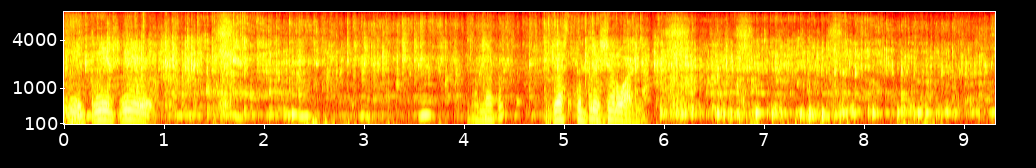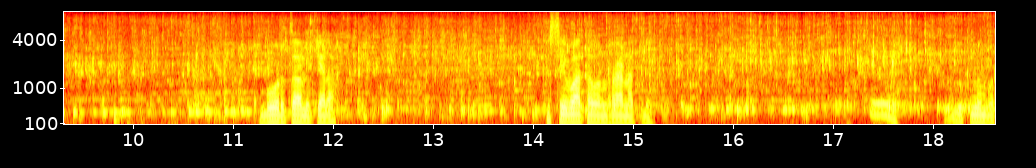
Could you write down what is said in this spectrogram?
नीट नीट नीट. का? जास्त प्रेशर वाढला. बोर चालू केला. कसे वातावरण रानातलं? एक नंबर.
